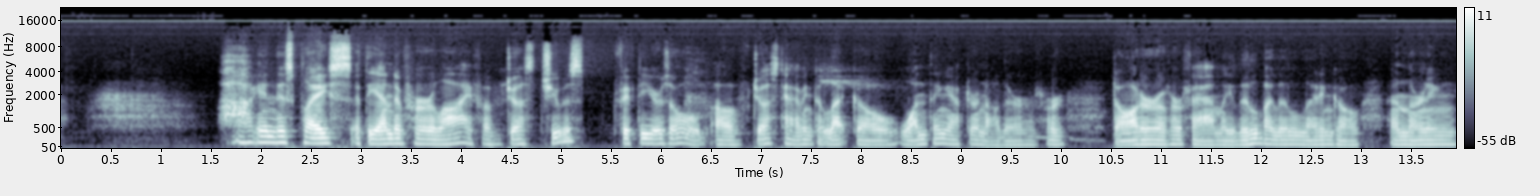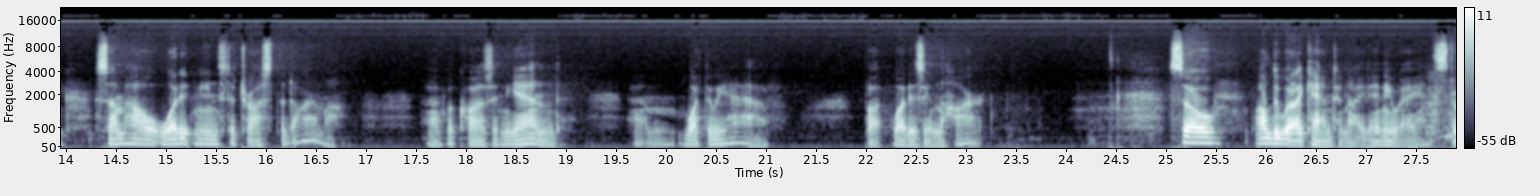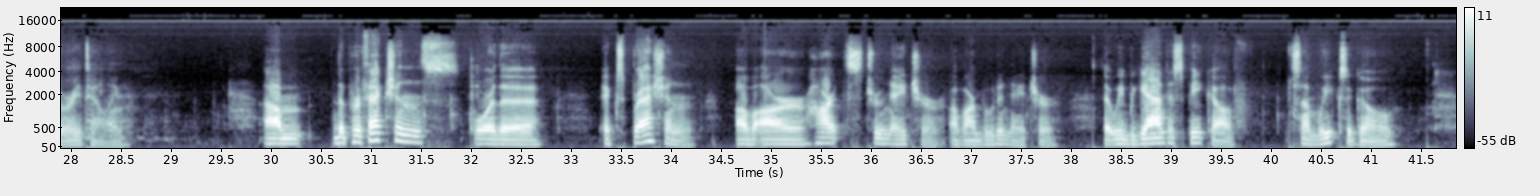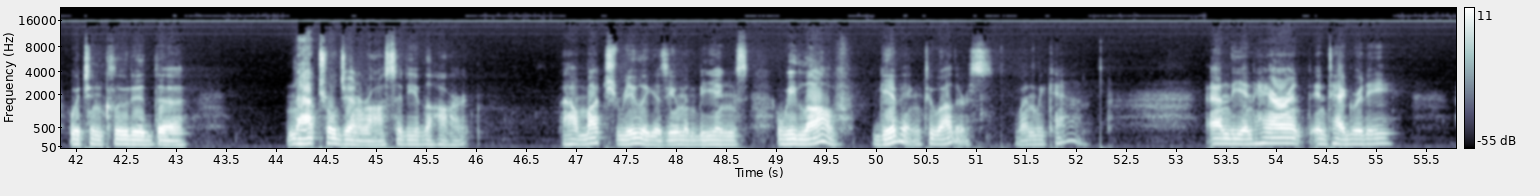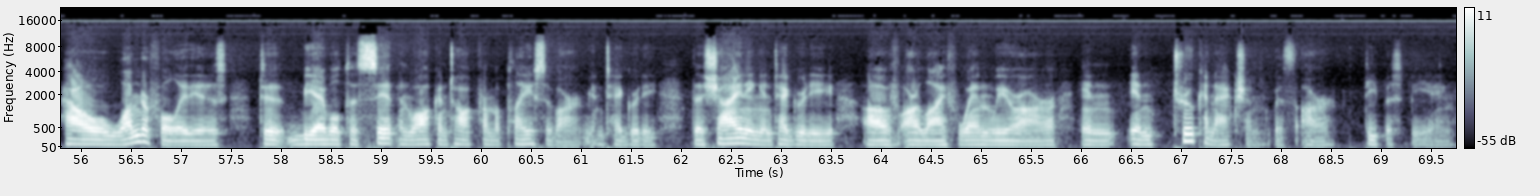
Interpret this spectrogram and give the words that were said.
in this place at the end of her life of just she was 50 years old of just having to let go one thing after another of her daughter of her family little by little letting go and learning somehow what it means to trust the Dharma. Uh, because in the end, um, what do we have? But what is in the heart? So I'll do what I can tonight anyway, storytelling. Um, the perfections or the expression of our heart's true nature, of our Buddha nature, that we began to speak of some weeks ago, which included the natural generosity of the heart, how much really as human beings we love giving to others when we can, and the inherent integrity, how wonderful it is to be able to sit and walk and talk from a place of our integrity, the shining integrity of our life when we are in, in true connection with our deepest being.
